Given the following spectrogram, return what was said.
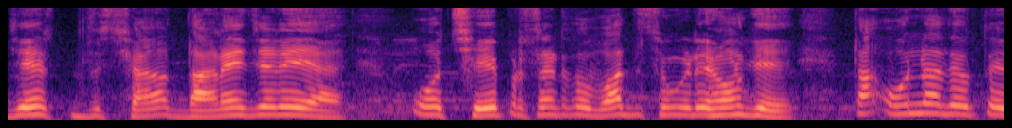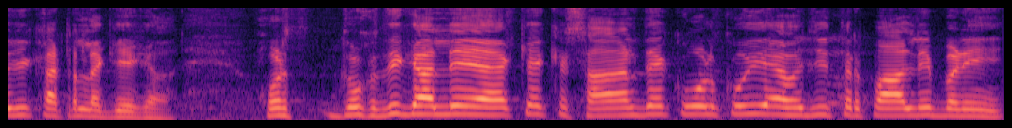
ਜੇ ਦਸ਼ਾ- ਦਾਣੇ ਜਿਹੜੇ ਆ, ਉਹ 6% ਤੋਂ ਵੱਧ ਸੁੰਗੜੇ ਹੋਣਗੇ ਤਾਂ ਉਹਨਾਂ ਦੇ ਉੱਤੇ ਵੀ ਕੱਟ ਲੱਗੇਗਾ। ਹੁਣ ਦੁੱਖ ਦੀ ਗੱਲ ਇਹ ਹੈ ਕਿ ਕਿਸਾਨ ਦੇ ਕੋਲ ਕੋਈ ਇਹੋ ਜਿਹੀ ਤਰਪਾਲ ਨਹੀਂ ਬਣੀ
